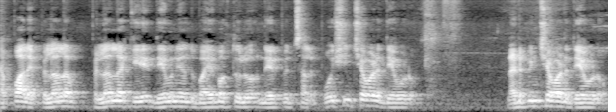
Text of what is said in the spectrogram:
చెప్పాలి పిల్లల పిల్లలకి దేవుని యందు భయభక్తులు నేర్పించాలి. పోషించేవాడు దేవుడు నడిపించేవాడు దేవుడు.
